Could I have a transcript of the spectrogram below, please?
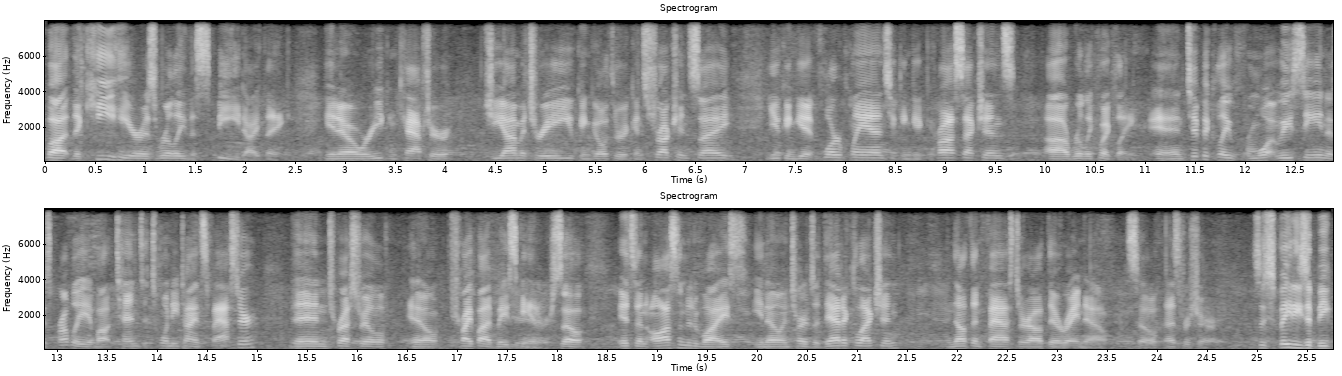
But the key here is really the speed. I think you know where you can capture geometry, you can go through a construction site, you can get floor plans, you can get cross sections uh, really quickly. And typically, from what we've seen, is probably about 10 to 20 times faster than terrestrial, you know, tripod-based scanners. So it's an awesome device, you know, in terms of data collection. Nothing faster out there right now. So that's for sure. So speed is a big,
